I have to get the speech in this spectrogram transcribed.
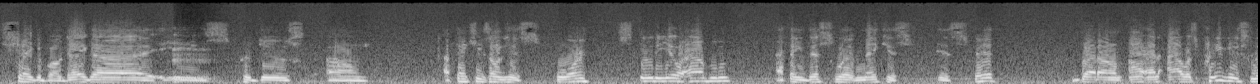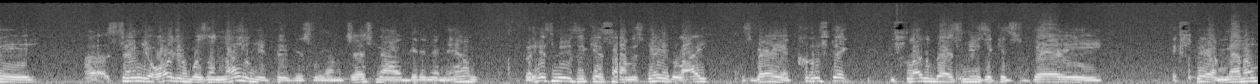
Sega Bodega. He's produced um, I think he's on his fourth studio album. I think this would make his his fifth. But um, I, and I was previously uh, Samuel Organ was unknown to me previously. I'm just now getting into him. But his music is um, it's very light. It's very acoustic. Slugabed's music is very experimental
